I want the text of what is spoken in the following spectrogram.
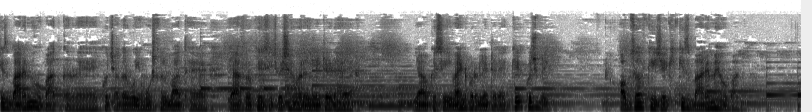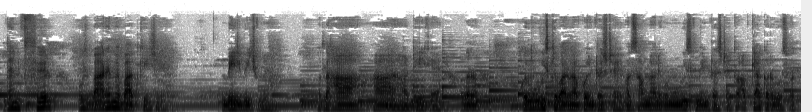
किस बारे में वो बात कर रहे हैं। कुछ अगर वो इमोशनल बात है, या फिर किसी सिचुएशन पर रिलेटेड है, या वो किसी इवेंट पर रिलेटेड है, कि कुछ भी ऑब्ज़र्व कीजिए कि किस बारे में है वो बात। देन फिर उस बारे में बात कीजिए। बीच बीच में। मतलब हाँ हाँ हाँ ठीक है। अगर कोई मूवीज़ के बारे में आपको इंटरेस्ट है मतलब सामने वाले को मूवीज़ में इंटरेस्ट है तो आप क्या करोगे उस वक्त?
